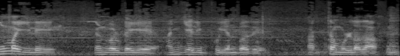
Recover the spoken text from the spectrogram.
உண்மையிலே எங்களுடைய அஞ்சலிப்பு என்பது அர்த்தமுள்ளதாகும்.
